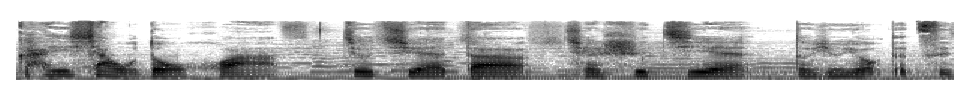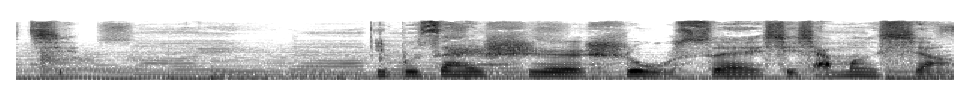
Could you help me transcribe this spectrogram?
看一下午动画就觉得全世界都拥有的自己。你不再是十五岁写下梦想、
